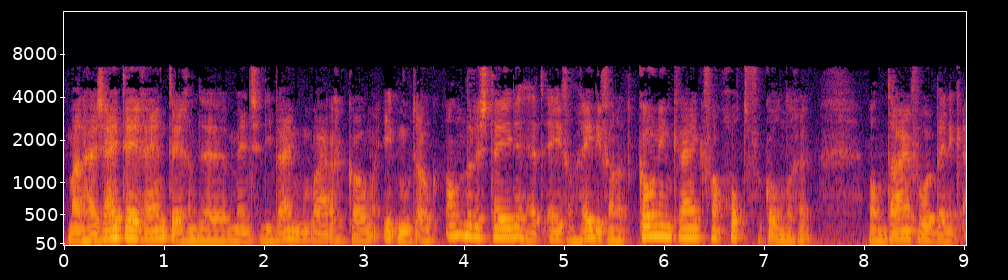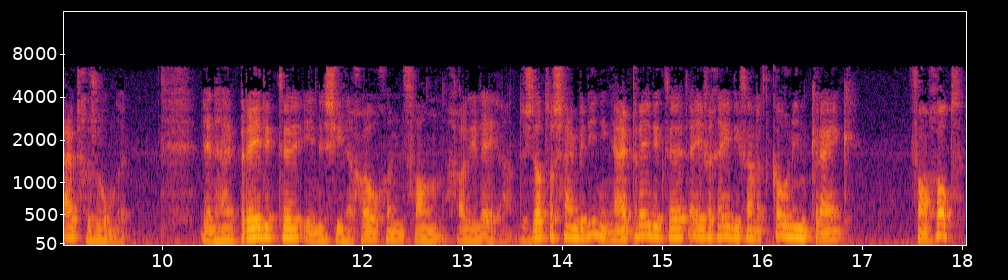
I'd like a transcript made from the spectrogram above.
Maar hij zei tegen hen, tegen de mensen die bij hem waren gekomen: Ik moet ook andere steden het evangelie van het koninkrijk van God verkondigen, want daarvoor ben ik uitgezonden. En hij predikte in de synagogen van Galilea. Dus dat was zijn bediening. Hij predikte het evangelie van het koninkrijk van God.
